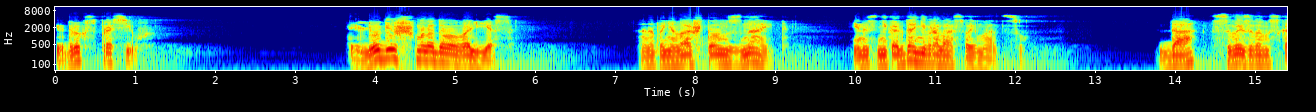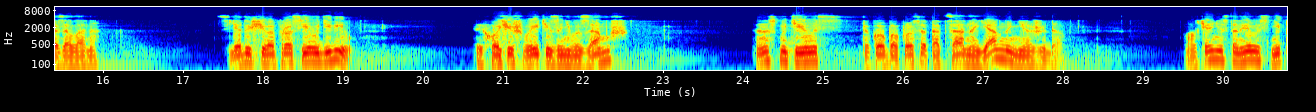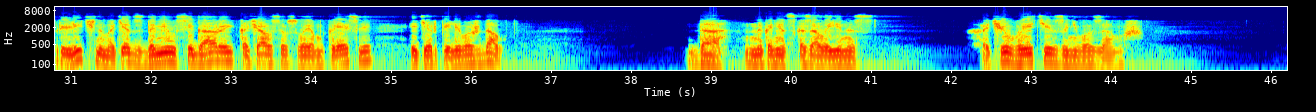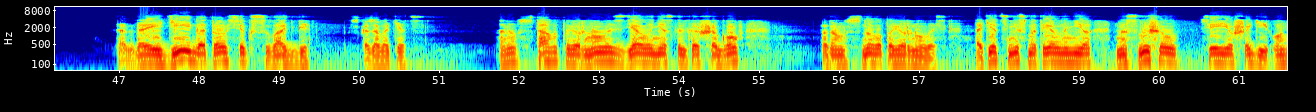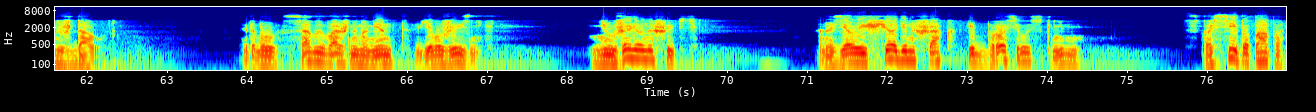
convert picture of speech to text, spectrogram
и вдруг спросил. «Ты любишь молодого Вальеса?» Она поняла, что он знает. Инесс никогда не врала своему отцу. «Да», — с вызовом сказала она. Следующий вопрос ее удивил. «Ты хочешь выйти за него замуж?» Она смутилась. Такого вопроса от отца она явно не ожидала. Молчание становилось неприличным. Отец дымил сигарой, качался в своем кресле и терпеливо ждал. «Да», — наконец сказала Инес, — «хочу выйти за него замуж». «Тогда иди и готовься к свадьбе», — сказал отец. Она встала, повернулась, сделала несколько шагов, потом снова повернулась. Отец не смотрел на нее, но слышал все ее шаги. Он ждал. Это был самый важный момент в его жизни — Неужели он ошибся? Она сделала еще один шаг и бросилась к нему. «Спасибо, папа!»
